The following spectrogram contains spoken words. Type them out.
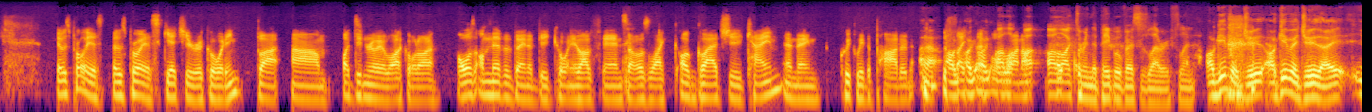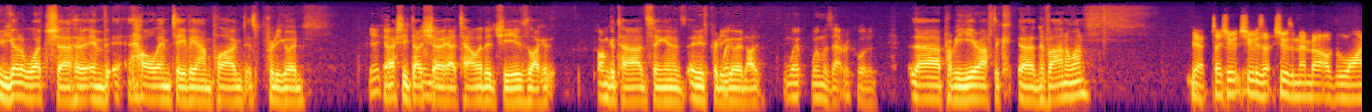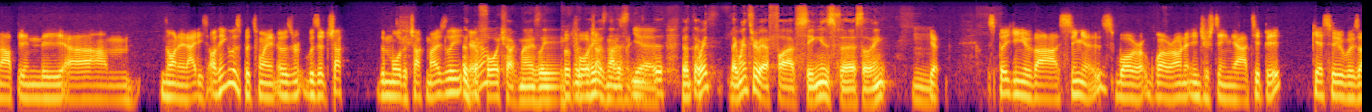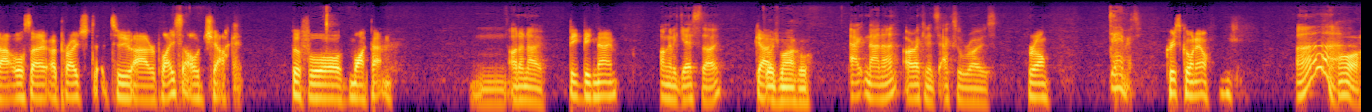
it was probably a, it was probably a sketchy recording, but um, I didn't really like what I. I was. I've never been a big Courtney Love fan, so I was like, I'm glad she came, and then quickly departed. Uh, I. I, I liked her in the People versus Larry Flynt. I'll give her due. I'll give her due though. You got to watch uh, her MV, whole MTV Unplugged. It's pretty good. Yeah, It actually does show how talented she is. Like on guitar and singing, it's, it is pretty When- good. I, When, when was that recorded? uh, probably a year after uh, Nirvana one. Yeah, so she she was a, she was a member of the lineup in the um, 1980s. I think it was between it was was it Chuck the more the Chuck Mosley It was era? Before Chuck Mosley. Before I think Chuck another. Mosley. Yeah. They they went. They went through about five singers first. I think. Yep. Speaking of uh, singers, while we're, while we're on an interesting uh, tidbit, guess who was uh, also approached to uh, replace old Chuck before Mike Patton? I don't know. Big big name. I'm going to guess though. Go George Michael. Ac- no, no. I reckon it's Axl Rose. wrong. Damn it. Chris Cornell. Ah. Oh,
